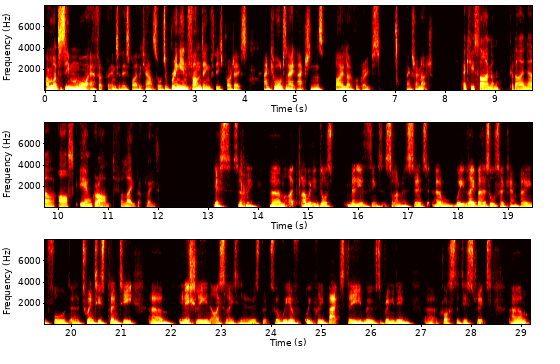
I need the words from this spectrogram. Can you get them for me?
And we want to see more effort put into this by the council to bring in funding for these projects and coordinate actions by local groups. Thanks very much. Thank you, Simon. Could I now ask Ian Grant for Labour, please? Yes, certainly. Um, I, I, would endorse many of the things that Simon has said. Um, we Labour has also campaigned for uh, 20s plenty um, initially in isolated areas, but uh, we have equally backed the move to bring it in uh, across the district. Um,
